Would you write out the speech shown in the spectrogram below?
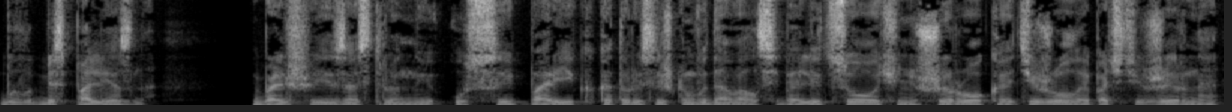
было бесполезно. Большие заостренные усы, парик, который слишком выдавал себя, лицо очень широкое, тяжелое, почти жирное,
